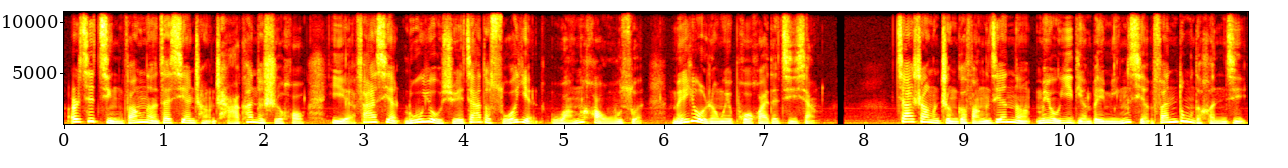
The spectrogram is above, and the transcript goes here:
而且警方呢，在现场查看的时候，也发现卢有学家的锁眼完好无损，没有人为破坏的迹象。加上整个房间呢，没有一点被明显翻动的痕迹，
